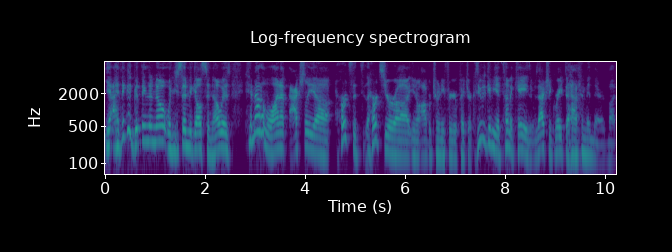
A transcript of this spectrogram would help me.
Yeah, I think a good thing to note when you said Miguel Sano is him out of the lineup actually uh, hurts the hurts your uh, you know opportunity for your pitcher because he was giving you a ton of Ks. It was actually great to have him in there. But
